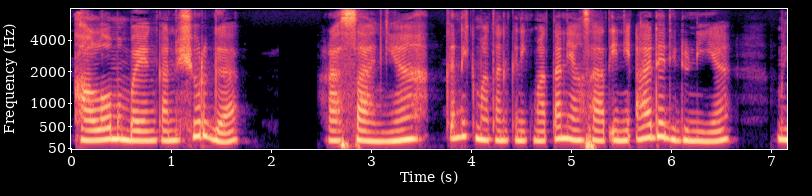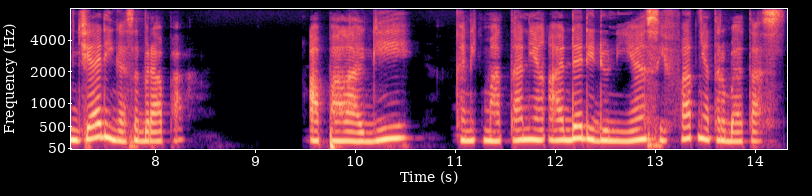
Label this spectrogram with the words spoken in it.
Kalau membayangkan surga, rasanya kenikmatan-kenikmatan yang saat ini ada di dunia menjadi gak seberapa. Apalagi kenikmatan yang ada di dunia sifatnya terbatas.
